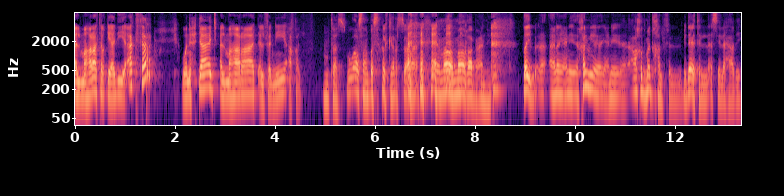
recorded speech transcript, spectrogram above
المهارات القيادية أكثر ونحتاج المهارات الفنية أقل. ممتاز. واصلا بسألك أنا السؤال يعني ما ما غاب عني. طيب أنا يعني خلني يعني آخذ مدخل في بداية الأسئلة هذه.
